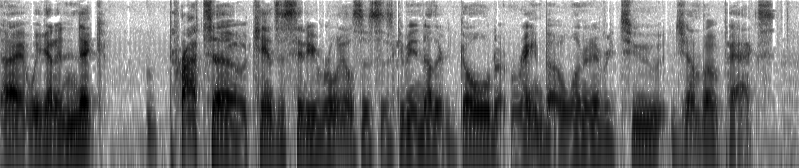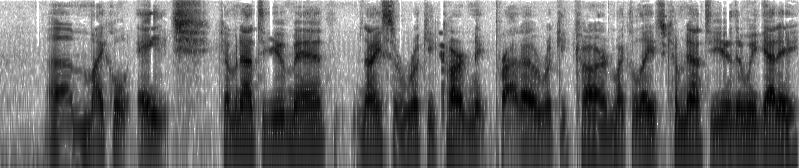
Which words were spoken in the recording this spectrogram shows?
All right, we got a Nick Pratto, Kansas City Royals. This is going to be another gold rainbow, one in every two jumbo packs. Uh, Michael H. coming out to you, man. Nice rookie card. Nick Pratto, rookie card. Michael H. coming out to you. Then we got a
